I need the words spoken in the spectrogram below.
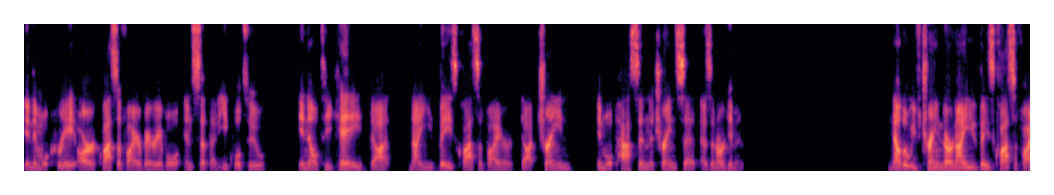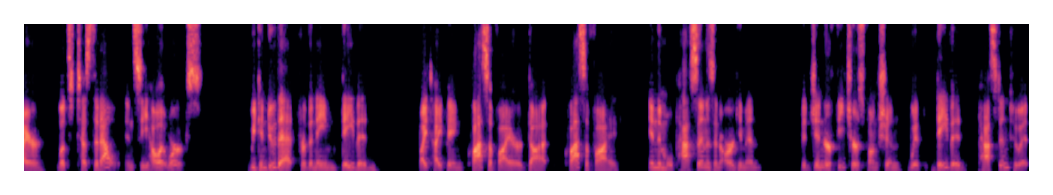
and then we'll create our classifier variable and set that equal to nltk.naivebayesclassifier.train, and we'll pass in the train set as an argument. Now that we've trained our naive Bayes classifier, let's test it out and see how it works. We can do that for the name David by typing classifier.classify, and then we'll pass in as an argument the gender features function with David passed into it.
